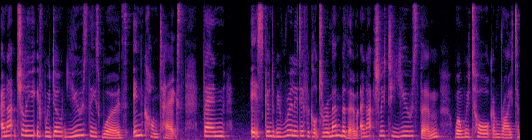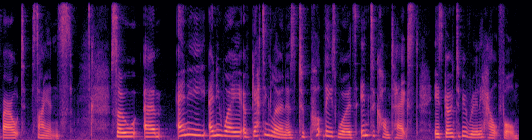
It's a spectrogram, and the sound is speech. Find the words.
And actually, if we don't use these words in context, then it's going to be really difficult to remember them and actually to use them when we talk and write about science. So um, any, any way of getting learners to put these words into context is going to be really helpful.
